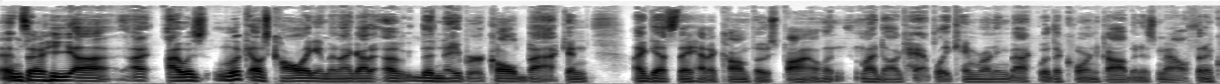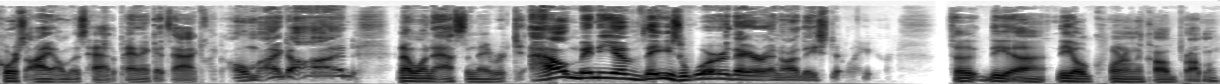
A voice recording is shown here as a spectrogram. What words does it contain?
And so he, uh, I, I was look, I was calling him, and I got a, the neighbor called back, and I guess they had a compost pile, and my dog happily came running back with a corn cob in his mouth. And of course, I almost had a panic attack, like, oh my god! And I wanted to ask the neighbor, how many of these were there, and are they still here? So the uh, the old corn on the cob problem.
